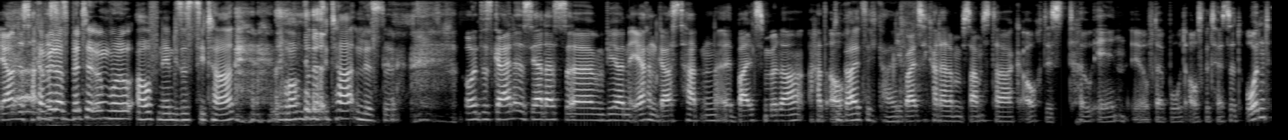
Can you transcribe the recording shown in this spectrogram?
Ja, und das hat Können wir das, das bitte irgendwo aufnehmen, dieses Zitat? Wir brauchen so eine Zitatenliste. Und das Geile ist ja, dass äh, wir einen Ehrengast hatten. Äh, Balz Müller hat Die auch Balzigkeit. die Balzigkeit hat am Samstag auch das Toe-In äh, auf der Boot ausgetestet und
